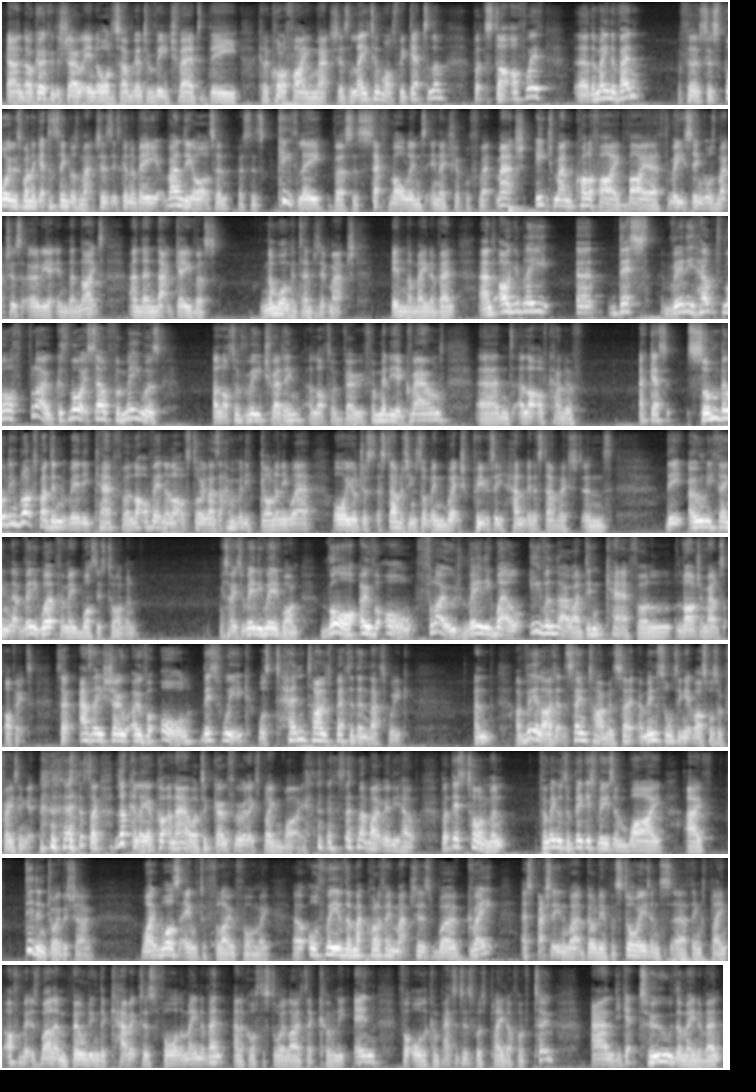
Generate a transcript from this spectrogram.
And I'll go through the show in order, so I'm going to retread the kind of qualifying matches later once we get to them. But to start off with, uh, the main event, for, so spoilers when I get to singles matches, it's going to be Randy Orton versus Keith Lee versus Seth Rollins in a triple threat match. Each man qualified via three singles matches earlier in the night, and then that gave us number one contendership match in the main event. And arguably, uh, this really helped Raw flow because Raw itself for me was a lot of retreading, a lot of very familiar ground, and a lot of kind of, I guess, some building blocks, but I didn't really care for a lot of it, and a lot of storylines that haven't really gone anywhere, or you're just establishing something which previously hadn't been established, and the only thing that really worked for me was this tournament. So it's a really weird one. Raw overall flowed really well, even though I didn't care for large amounts of it. So as a show overall, this week was ten times better than last week. And I realised at the same time I'm, say, I'm insulting it whilst also praising it. so luckily I've got an hour to go through and explain why. so that might really help. But this tournament, for me, was the biggest reason why I did enjoy the show. Why it was able to flow for me. Uh, all three of the qualifying matches were great, especially in building up of stories and uh, things playing off of it as well, and building the characters for the main event. And of course, the storylines they're currently in for all the competitors was played off of too and you get to the main event,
